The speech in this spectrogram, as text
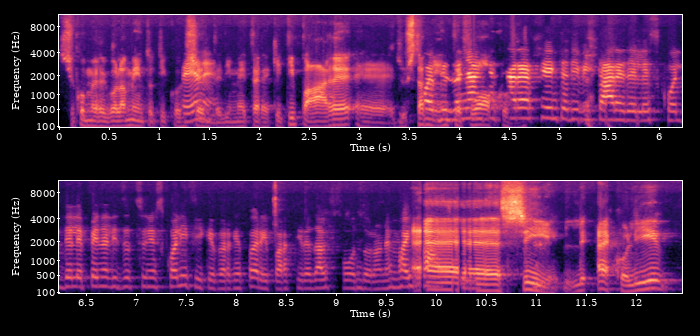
Siccome il regolamento ti consente Bene. di mettere chi ti pare, eh, giustamente Poi bisogna fuoco. anche stare attenti ad evitare delle, squal- delle penalizzazioni e squalifiche perché poi ripartire dal fondo non è mai eh, facile. Eh, sì, li, ecco lì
